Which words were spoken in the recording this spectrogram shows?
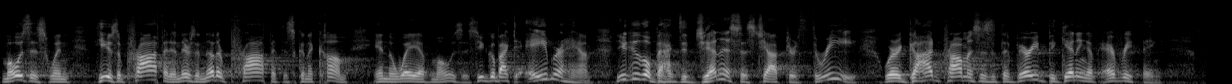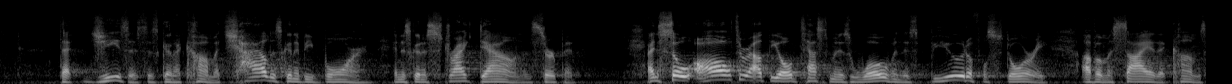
Moses, when he is a prophet, and there's another prophet that's going to come in the way of Moses. You go back to Abraham. You could go back to Genesis chapter 3, where God promises at the very beginning of everything that Jesus is going to come. A child is going to be born, and is going to strike down the serpent. And so, all throughout the Old Testament is woven this beautiful story of a Messiah that comes.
